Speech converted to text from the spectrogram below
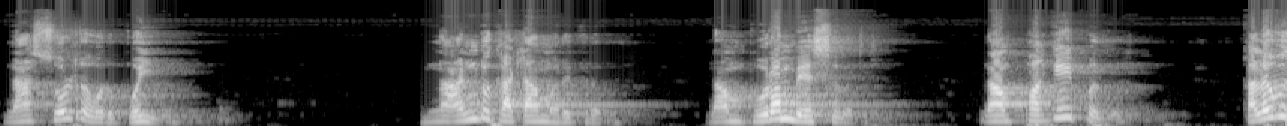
நான் சொல்ற ஒரு பொய். நான் அன்பு காட்டாமல் இருக்கிறது. நாம் புறம் பேசுவது நாம் பகைப்பது களவு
